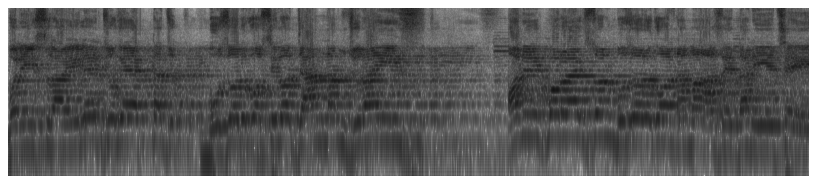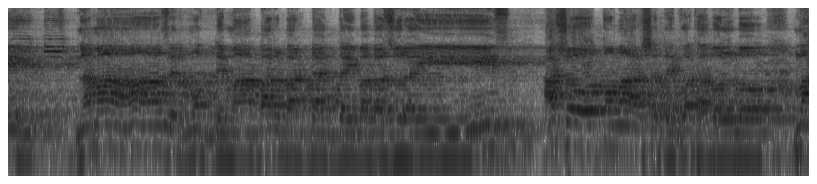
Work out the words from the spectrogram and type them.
বনি ইসরাইলের যুগে একটা বুজুর্গ ছিল, যার নাম জুরাইজ। অনেক বড় একজন বুজুর্গ নামাজে দাঁড়িয়েছে। নামাজের মধ্যে মা বারবার ডাক দেয়, বাবা জুরাইজ আসো, তোমার সাথে কথা বলব। মা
